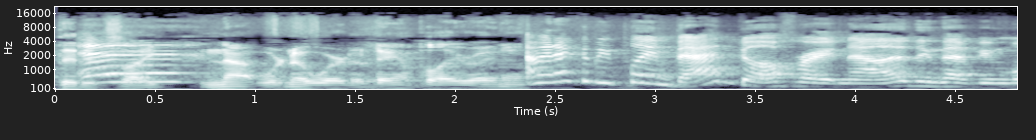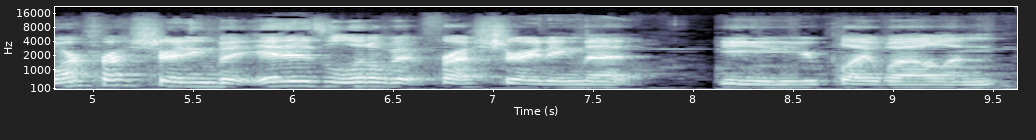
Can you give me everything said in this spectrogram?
That it's Eh. like not we're nowhere to damn play right now. I mean, I could be playing bad golf right now. I think that'd be more frustrating, but it is a little bit frustrating that you, you play well and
